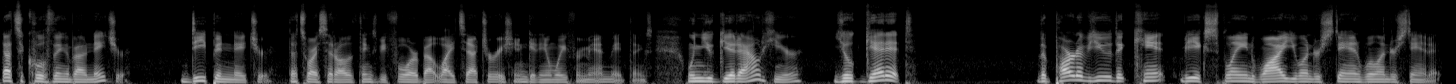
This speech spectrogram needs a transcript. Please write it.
That's a cool thing about nature. Deep in nature. That's why I said all the things before about light saturation getting away from man made things. When you get out here, you'll get it. The part of you that can't be explained why you understand will understand it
